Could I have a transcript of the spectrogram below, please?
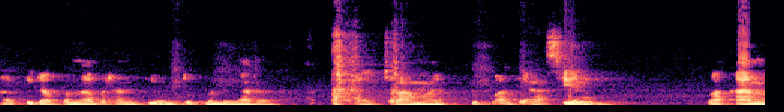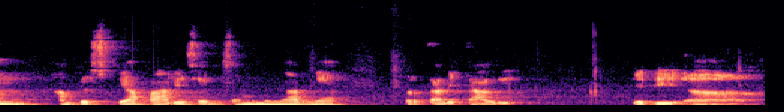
uh, tidak pernah berhenti untuk mendengar uh, ceramah YouTube Adi Yasin bahkan hampir setiap hari saya bisa mendengarnya berkali-kali. Jadi uh,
